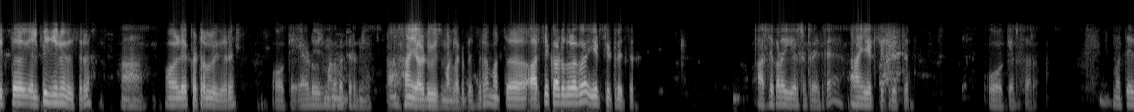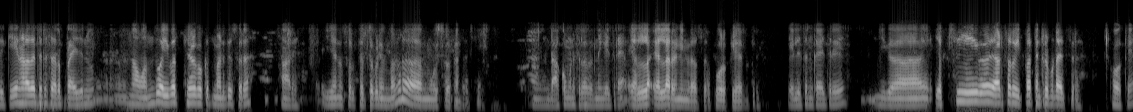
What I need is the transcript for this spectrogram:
ವಿತ್ ಎಲ್ ಪಿ ಜಿನೂ ಇದೆ ಸರ್. ಹಾಂ ಒಳ್ಳೆ ಪೆಟ್ರೋಲ್ ಇದೆ ರೀ. ಓಕೆ ಎರಡು ಯೂಸ್ ಮಾಡ್ಲಕತ್ತೀರಿ ನೀವು? ಹಾಂ ಎರಡು ಯೂಸ್ ಮಾಡ್ಲಾಕತ್ತೆ ಸರ್ ಮತ್ತು ಆರ್ ಸಿ ಕಾರ್ಡ್ದೊಳಗೆ ಏಟ್ ಸೀಟ್ರ್ ಐತೆ ಸರ್ ಆರ್ ಸಿ ಕಾರ್ಡಾಗ ಏಟ್ ಸೀಟ್ರ್ ಐತ್ರಿ? ಹಾಂ ಏಟ್ ಸೀಟ್ರ್ ಐತೆ ಸರ್ ಓಕೆ ರೀ ಸರ್. ಮತ್ತು ಇದಕ್ಕೆ ಏನು ಹೇಳಕತ್ತೀರಿ ಸರ್ ಪ್ರೈಸ್ ನೀವು? ನಾವು ಒಂದು ಐವತ್ತು ಹೇಳ್ಬೇಕಂತ ಮಾಡ್ತೀವಿ ಸರ್. ಹಾಂ ರೀ. ಏನು ಸ್ವಲ್ಪ ಹೆಚ್ಚು ಕಡಿಮೆ ಬಂದ್ರೆ ಮುಗಿಸ್ಬೇಕಂತ ಸರ್. ಡಾಕ್ಯುಮೆಂಟ್ಸ್ ಎಲ್ಲ ರನ್ನಿಂಗ್ ಐತ್ರಿ? ಎಲ್ಲ ಎಲ್ಲ ರನ್ನಿಂಗ್ ಅದಾವೆ ಸರ್ ಪೂರ್ ಕ್ಲಿಯರ್ ಐತ್ರಿ. ಎಲ್ಲಿ ತನಕ ಐತ್ರಿ? ಈಗ ಎಫ್ ಸಿ ಈಗ ಎರಡು ಸಾವಿರದ ಇಪ್ಪತ್ತೆಂಟರ ಮಟ್ಟ ಐತೆ ಸರ್. ಓಕೆ.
